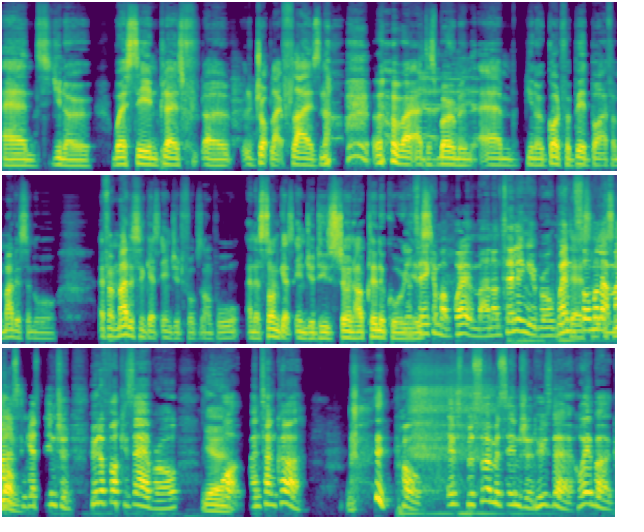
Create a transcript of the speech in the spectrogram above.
And, you know, we're seeing players uh, drop like flies now, right at this Yeah, yeah, moment. Um, you know, God forbid, but if a Maddison or if a Maddison gets injured, for example, and a son gets injured, who's shown how clinical he You're is, taking my point, man. I'm telling you, bro. When Yeah, someone like it's long. Maddison gets injured, who the fuck is there, bro? yeah, What? Bentancur? bro, if Bissouma's injured, who's there? Højbjerg.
